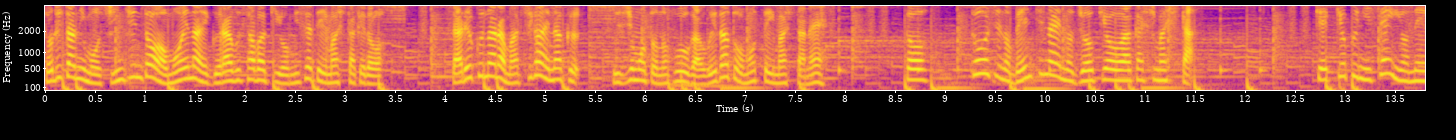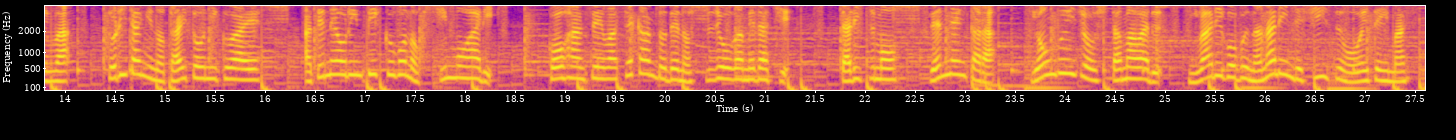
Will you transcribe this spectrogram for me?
鳥谷も新人とは思えないグラブさばきを見せていましたけど打力なら間違いなく藤本の方が上だと思っていましたね。と当時のベンチ内の状況を明かしました。結局2004年は鳥谷の台頭に加えアテネオリンピック後の不振もあり後半戦はセカンドでの出場が目立ち打率も前年から4分以上下回る2割5分7厘でシーズンを終えています。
